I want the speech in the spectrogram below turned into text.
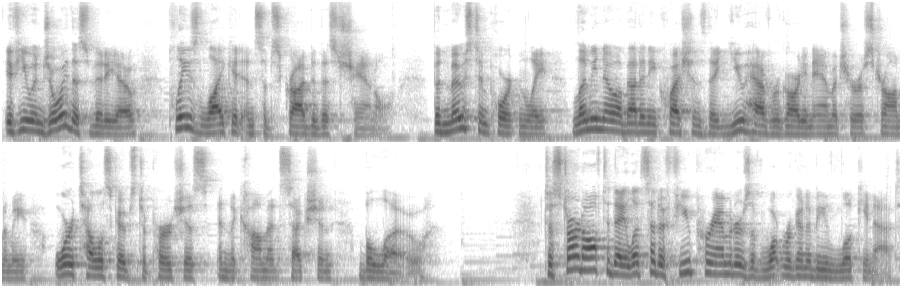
If you enjoy this video, please like it and subscribe to this channel. But most importantly, let me know about any questions that you have regarding amateur astronomy or telescopes to purchase in the comment section below. To start off today, let's set a few parameters of what we're going to be looking at.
